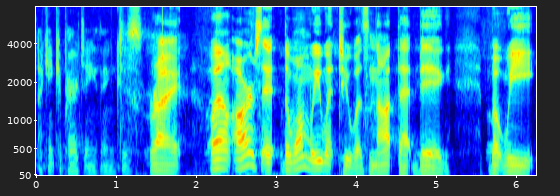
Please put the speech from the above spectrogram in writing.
I can't compare it to anything because Right. Well, ours, it, the one we went to was not that big, but we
